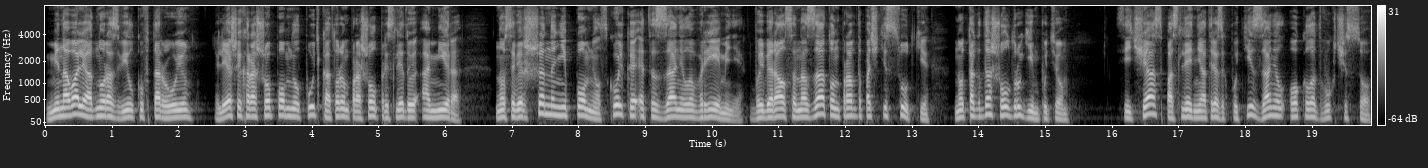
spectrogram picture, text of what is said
Миновали одну развилку, вторую. Леший хорошо помнил путь, которым прошел, преследуя Амира, но совершенно не помнил, сколько это заняло времени. Выбирался назад он, правда, почти сутки, но тогда шел другим путем. Сейчас последний отрезок пути занял около двух часов.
